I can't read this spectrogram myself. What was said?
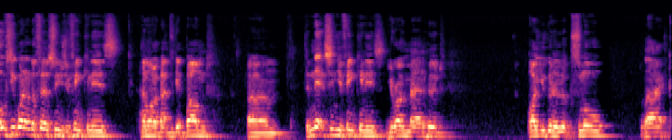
Obviously, one of the first things you're thinking is, "Am I about to get bummed?" Um, the next thing you're thinking is your own manhood. Are you going to look small? Like,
